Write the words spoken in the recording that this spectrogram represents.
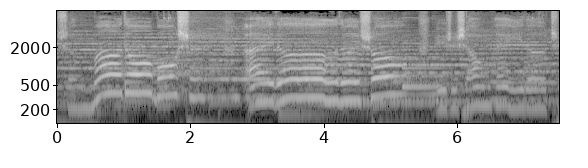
什么都不是爱的对手，与之相配的只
